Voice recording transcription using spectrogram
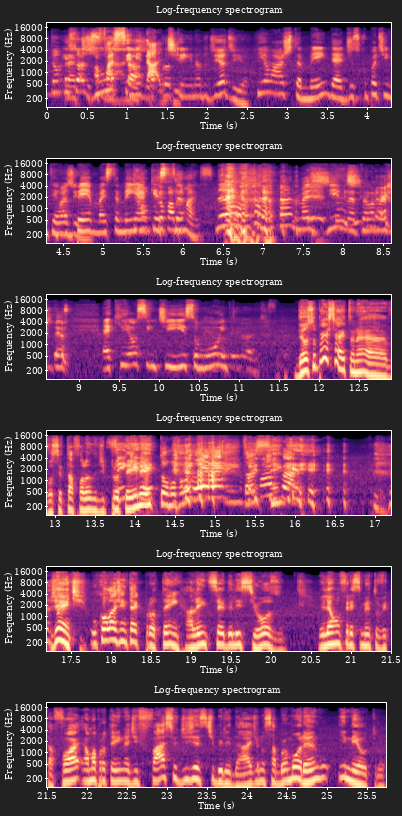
Então, isso Praticidade. ajuda A facilidade. a proteína do dia a dia. E eu acho também, Dé, desculpa te interromper, Imagina. mas também é a Interrompe que eu questão. falo demais. Não, imagina, pelo amor de Deus. É que eu senti isso muito. Deu super certo, né? Você tá falando de proteína e tomou. Falou, "Oh, tá aqui. Gente, o Collagen Tech Protein, além de ser delicioso, ele é um oferecimento Vitafor, é uma proteína de fácil digestibilidade no sabor morango e neutro.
